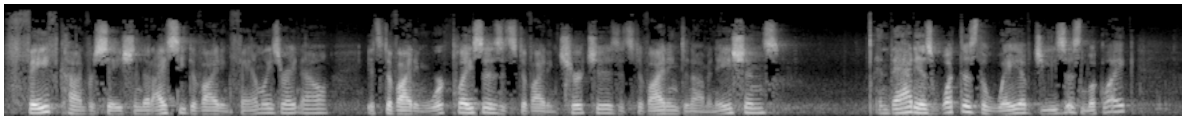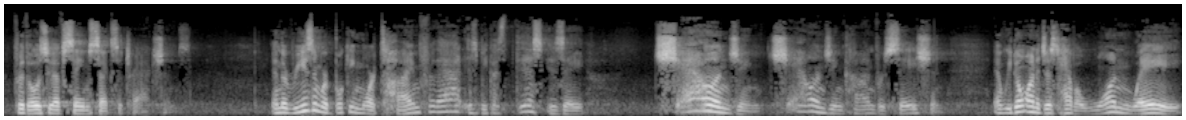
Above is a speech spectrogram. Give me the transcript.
faith conversation that I see dividing families right now. It's dividing workplaces, it's dividing churches, it's dividing denominations. And that is what does the way of Jesus look like for those who have same sex attractions? And the reason we're booking more time for that is because this is a challenging, challenging conversation. And we don't want to just have a one way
